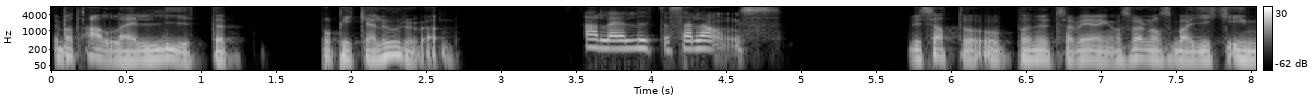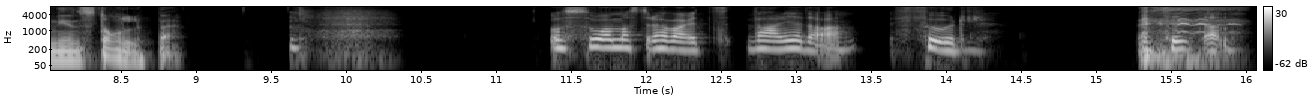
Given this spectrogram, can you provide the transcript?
det är bara att alla är lite på pickalurven. Alla är lite salongs. Vi satt och, och på en utservering och så var det någon som bara gick in i en stolpe. Och så måste det ha varit varje dag förr i tiden.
